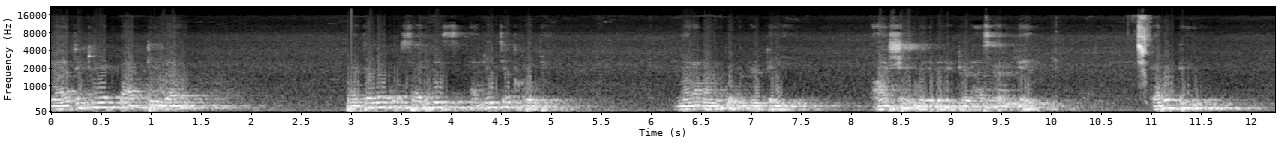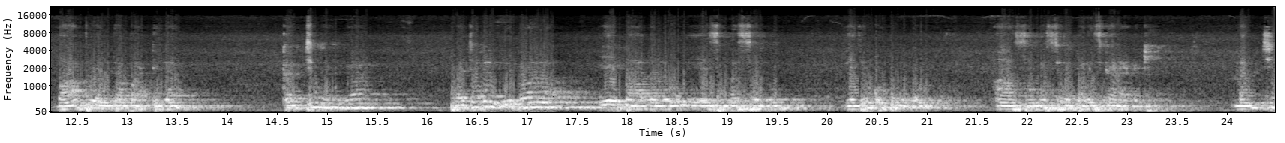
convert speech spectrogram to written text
రాజకీయ పార్టీగా ప్రజలకు సర్వీస్ అందించకపోతే మనం అనుకున్నటువంటి ఆశయం నెరవేరేటువంటి ఆస్కారం లేదు. కాబట్టి భారతీయ జనతా పార్టీగా ఖచ్చితంగా ప్రజలు ఇవాళ ఏ బాధలు ఏ సమస్యలు ఎదుర్కొంటున్నారో ఆ సమస్యల పరిష్కారానికి మంచి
